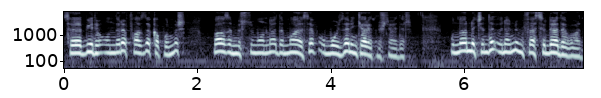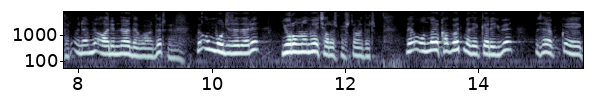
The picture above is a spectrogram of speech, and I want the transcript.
sebebiyle onlara fazla kapılmış bazı Müslümanlar da maalesef o mucizeleri inkar etmişlerdir. Bunların içinde önemli müfessirler de vardır, önemli alimler de vardır Evet. ve o mucizeleri yorumlamaya çalışmışlardır. Ve onları kabul etmedikleri gibi mesela e,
